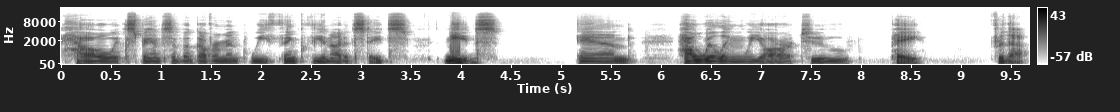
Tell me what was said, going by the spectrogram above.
how expansive a government we think the United States needs and how willing we are to pay for that.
